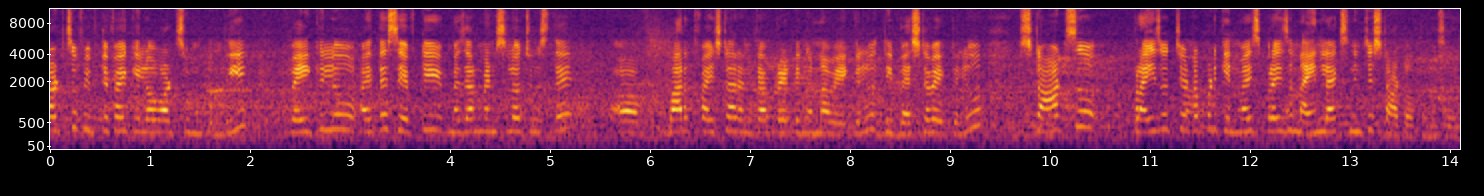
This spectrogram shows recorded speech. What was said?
watts fifty five kilo watts ఉంటుంది. వెహికల్ అయితే సేఫ్టీ మెజర్మెంట్స్లో చూస్తే Bharat five star NCAP rating ఉన్న vehicle the best vehicle. Starts price వచ్చేటప్పటికి ఇన్వాయిస్ ప్రైస్ నైన్ ల్యాక్స్ నుంచి స్టార్ట్ అవుతుంది సార్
